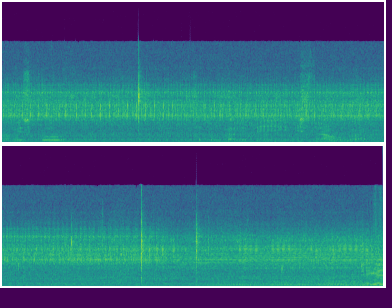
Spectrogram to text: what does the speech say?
हम इसको ख़त्म कर देते हैं इस तरह होगा। ठीक है?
